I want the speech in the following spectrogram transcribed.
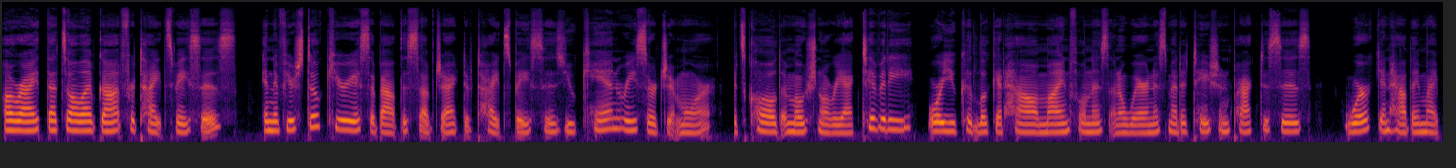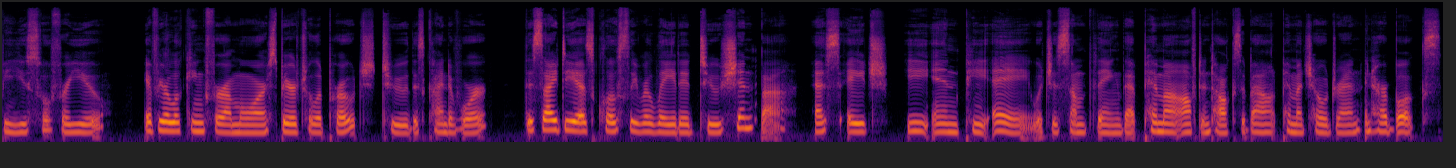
All right, that's all I've got for tight spaces. And if you're still curious about the subject of tight spaces, you can research it more. It's called emotional reactivity, or you could look at how mindfulness and awareness meditation practices work and how they might be useful for you. If you're looking for a more spiritual approach to this kind of work, this idea is closely related to Shenpa, S H E N P A, which is something that Pema often talks about, Pema Chodron, in her books,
